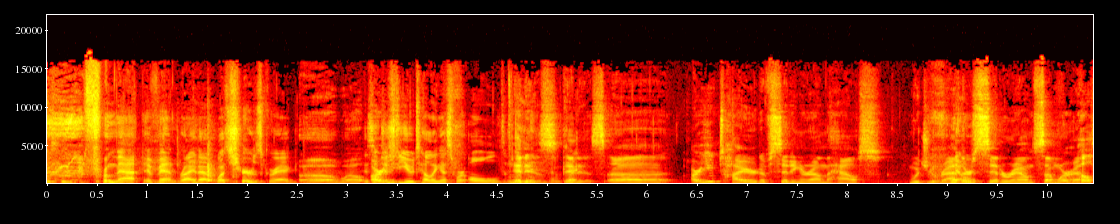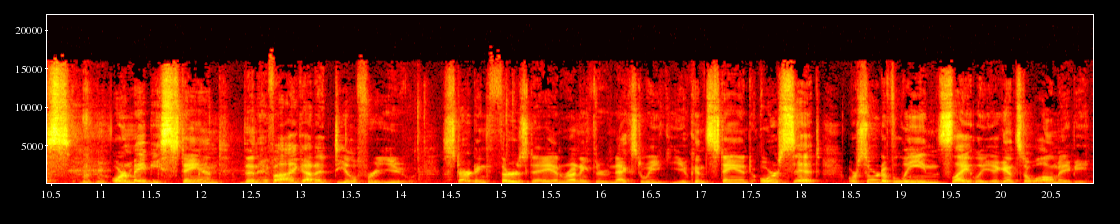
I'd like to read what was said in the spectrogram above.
from that event right up. What's yours, Greg? Oh, well. Is are it just you telling us we're old? It is. Okay. It is. Uh, are you tired of sitting around the house? Would you rather No. sit around somewhere else? or maybe stand? Then have I got a deal for you. Starting Thursday and running through next week, you can stand or sit or sort of lean slightly against a wall, maybe,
